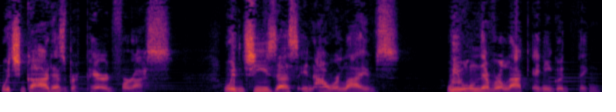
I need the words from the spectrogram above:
which God has prepared for us. With Jesus in our lives, we will never lack any good thing.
